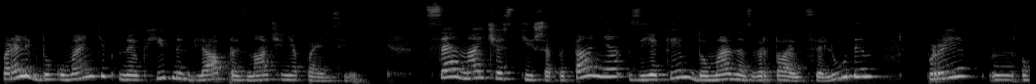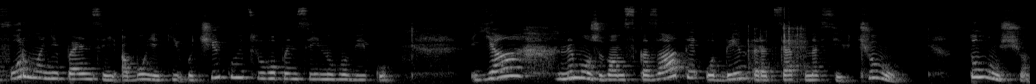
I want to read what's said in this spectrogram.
Перелік документів, необхідних для призначення пенсії. Це найчастіше питання, з яким до мене звертаються люди при оформленні пенсій або які очікують свого пенсійного віку. Я не можу вам сказати один рецепт на всіх. Чому? Тому що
